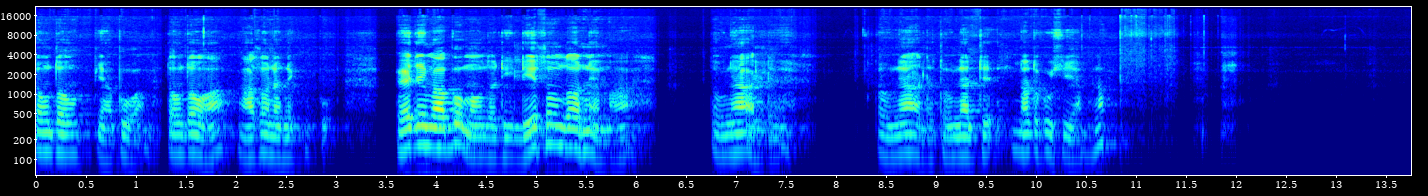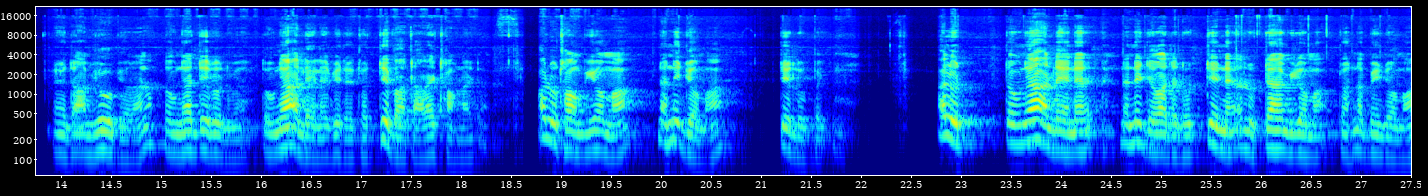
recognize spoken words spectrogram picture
33ပြန်ပို့ရမယ်33က9ဆွန်းနဲ့နှစ်ခုပို့ဘယ်ချိန်မှာပို့မှောင်ဆိုဒီလေးဆွန်းသောနှစ်မှာ3ညအလဲ3ညအလဲ3ညတစ်နောက်တစ်ခုရှိရမယ်နော် အဲဒါမျိုးပြောတာနော်3ညတစ်လို့ဒီမှာ3ညအလဲလည်းဖြစ်တယ်သူတစ်ပါဒါလိုက်ထောင်လိုက်တာအဲ့လိုထောင်ပြီးတော့မှနှစ်နှစ်ကျော်မှတစ်လို့ပိတ်အဲ့လိုတုံညအလဲနဲ့နှစ်နှစ်ကျော်ကတလို့တစ်နဲ့အဲ့လိုတန်းပြီးတော့မှသူနှစ်ပင်ကျော်မှ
